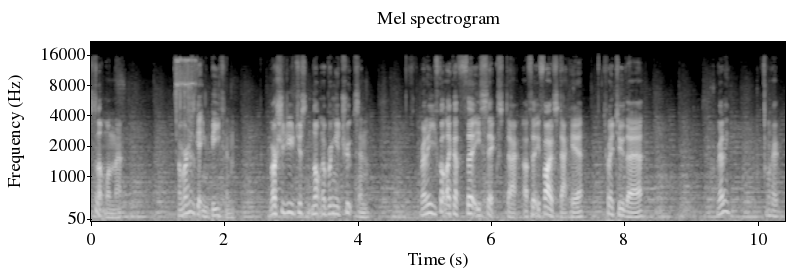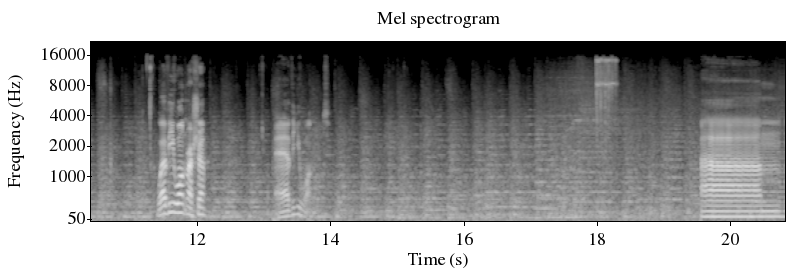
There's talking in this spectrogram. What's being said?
Still not won that. And Russia's getting beaten. Russia, you just not to bring your troops in? Really? You've got like a 36 stack, a 35 stack here. 22 there. Really? Okay. Whatever you want, Russia. Whatever you want. Um,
